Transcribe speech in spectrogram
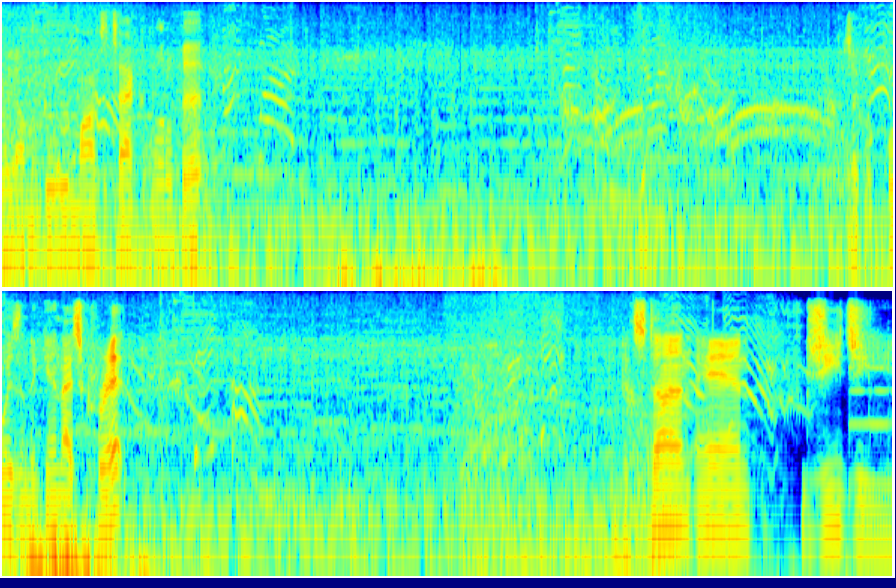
early on the Gurumon's attack a little bit. Looks like we're poisoned again. Nice crit. Good stun and GG.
